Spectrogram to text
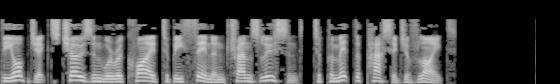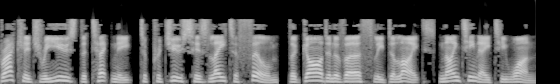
The objects chosen were required to be thin and translucent, to permit the passage of light. Brakhage reused the technique to produce his later film, The Garden of Earthly Delights 1981.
